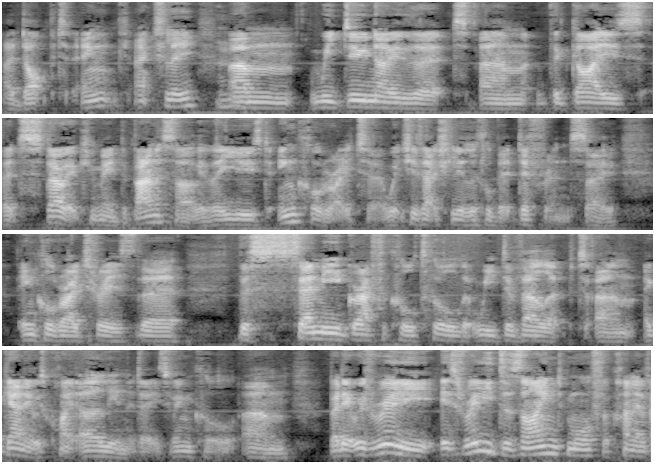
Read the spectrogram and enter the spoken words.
adopt Ink. Actually, um, we do know that um, the guys at Stoic who made the Banner Saga they used Inklewriter, which is actually a little bit different. So, Inklewriter is the the semi-graphical tool that we developed. Um, again, it was quite early in the days of Inkle, um, but it was really it's really designed more for kind of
